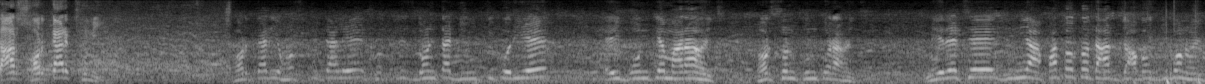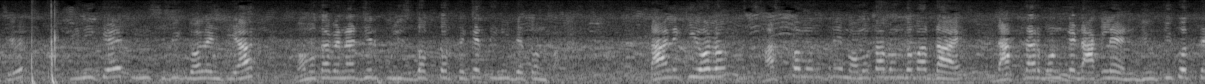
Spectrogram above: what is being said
তার সরকার খুনি। সরকারি হসপিটালে ছত্রিশ ঘণ্টা ডিউটি করিয়ে এই বোনকে মারা হয়েছে ধর্ষণ খুন করা হয়েছে। মেরেছে যিনি আপাতত তার যাবজ্জীবন হয়েছে তিনিকে তিনি সিভিক ভলেন্টিয়ার মমতা ব্যানার্জির পুলিশ দপ্তর থেকে তিনি বেতন পান। তাহলে কি হলো? স্বাস্থ্যমন্ত্রী মমতা বন্দ্যোপাধ্যায় ডাক্তার বোনকে ডাকলেন ডিউটি করতে।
